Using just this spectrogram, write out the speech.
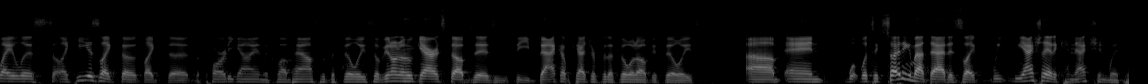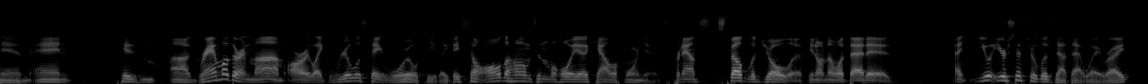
playlist, like he is like the like the the party guy in the clubhouse with the Phillies. So if you don't know who Garrett Stubbs is, he's the backup catcher for the Philadelphia Phillies. Um, and what, what's exciting about that is like we, we actually had a connection with him and his uh, grandmother and mom are like real estate royalty. Like they sell all the homes in La Jolla, California. It's pronounced spelled La Jolla if you don't know what that is. And you, your sister lives out that way, right?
